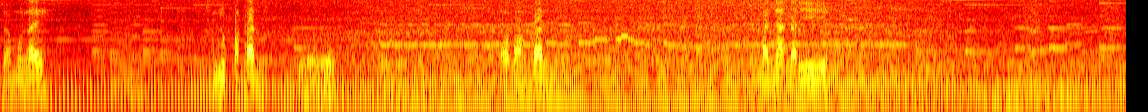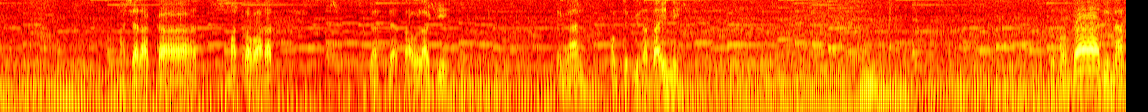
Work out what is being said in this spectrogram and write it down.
sudah mulai dilupakan. Atau bahkan banyak dari masyarakat Sumatera Barat sudah tidak tahu lagi dengan objek wisata ini. Semoga Dinas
